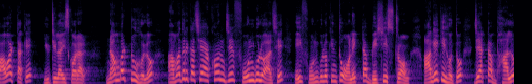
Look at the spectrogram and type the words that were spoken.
পাওয়ারটাকে ইউটিলাইজ করার। নাম্বার টু হলো আমাদের কাছে এখন যে ফোনগুলো আছে, এই ফোনগুলো কিন্তু অনেকটা বেশি স্ট্রং আগে কি হতো যে একটা ভালো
